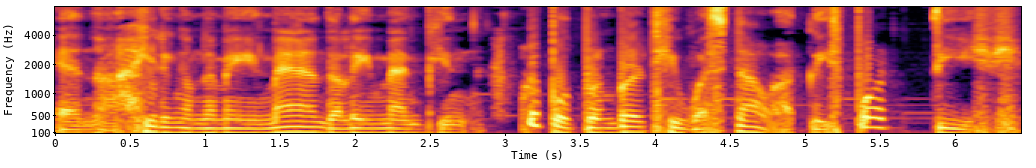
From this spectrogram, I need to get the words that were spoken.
And uh, healing of the main man, the lame man being crippled from birth, he was now at least 40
